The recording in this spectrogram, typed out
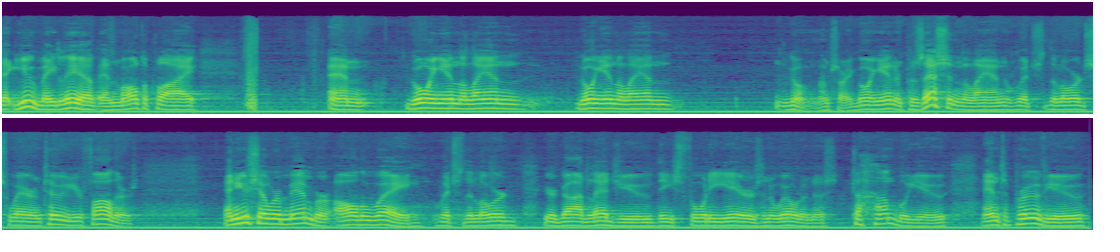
that you may live and multiply, and going in the land, going in the land, go, I'm sorry, going in and possessing the land which the Lord sware unto your fathers. And you shall remember all the way which the Lord your God led you these forty years in the wilderness to humble you and to prove you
